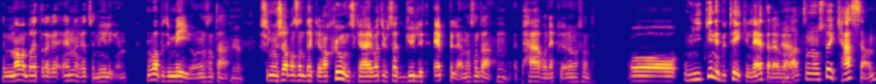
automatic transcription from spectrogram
så. Min mamma berättade ännu rätt så nyligen. Hon var på typ Mio och sånt här. Ja. Skulle hon köpa en sån dekorationsgrej, det var typ så ett gulligt äpple eller något sånt där. Mm. Päronäpple eller något sånt. Och hon gick in i butiken, letade överallt. Så när hon stod i kassan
